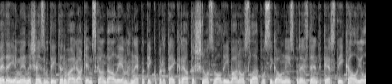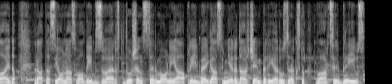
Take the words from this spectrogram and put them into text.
Pēdējie mēneši aizvadīti ar vairākiem skandāliem. Nepatiku pret ekre atrašanos valdībā nav slēpusi Igaunijas prezidenta Kerstī Kaljulaida. Ratas jaunās valdības zvērstu došanas ceremonijā aprīļa beigās viņa ieradās džemperī ar uzrakstu Vārds ir brīvs.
